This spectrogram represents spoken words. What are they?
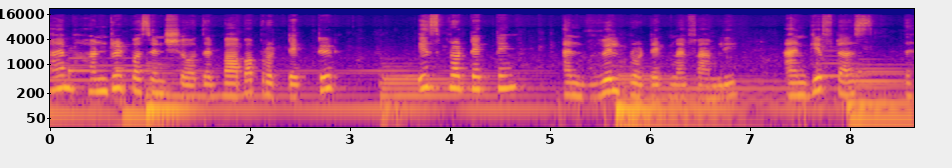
I am 100% sure that Baba protected, is protecting, and will protect my family and gift us the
